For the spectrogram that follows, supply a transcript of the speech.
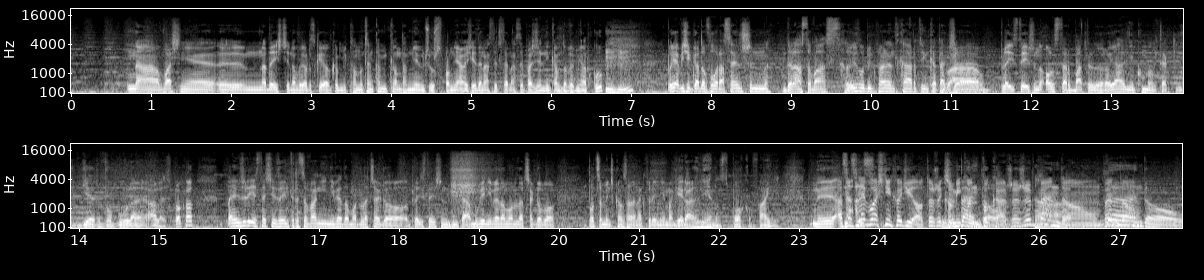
na właśnie y, nadejście nowojorskiego Comic Conu. Ten Comic Con tam, nie wiem czy już wspomniałeś, 11-14 października w Nowym Jorku. Mhm. Pojawi się God of War Ascension, The Last of Us, Little Big Planet Karting, a także Wow. PlayStation All-Star Battle Royale. Nie kumam takich gier w ogóle, ale spoko. A jeżeli jesteście zainteresowani nie wiadomo dlaczego PlayStation Vita, mówię nie wiadomo dlaczego, bo po co mieć konsolę, na której nie ma gier, ale nie no, spoko, fajnie. Y, No ale właśnie chodzi o to, że będą. pokaże, że Tak. będą, będą. Będą.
